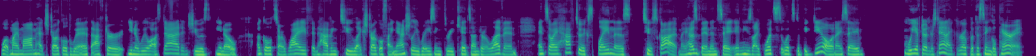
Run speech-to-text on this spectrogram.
what my mom had struggled with after, you know, we lost dad and she was, you know, a gold star wife and having to like struggle financially raising three kids under 11 and so i have to explain this to scott my husband and say and he's like what's what's the big deal? And i say well you have to understand i grew up with a single parent.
